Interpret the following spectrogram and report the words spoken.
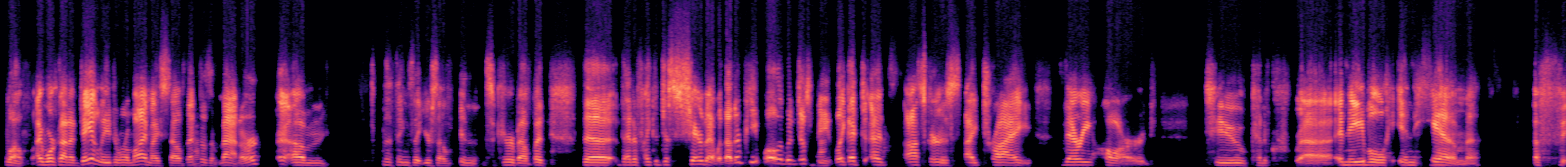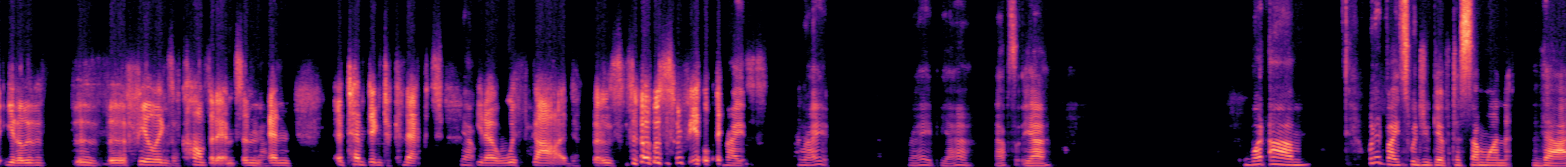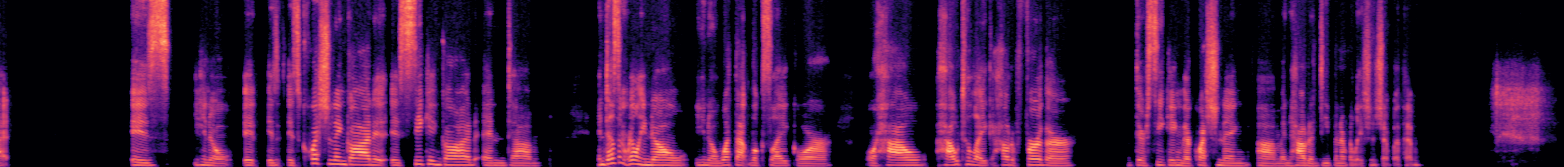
well i work on it daily to remind myself that doesn't matter. Um the things that you're so insecure about but the that if i could just share that with other people it would just be like at, at oscars i try very hard to kind of uh, enable in him a f- you know the, the the feelings of confidence and Yeah. and attempting to connect Yeah. you know with god those those feelings Right. Right. Right. Yeah. Absolutely. Yeah. What um what advice would you give to someone that is, you know, it is is questioning God, it is seeking God and um and doesn't really know, you know, what that looks like or or how how to like how to further their seeking, their questioning um and how to deepen a relationship with him.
